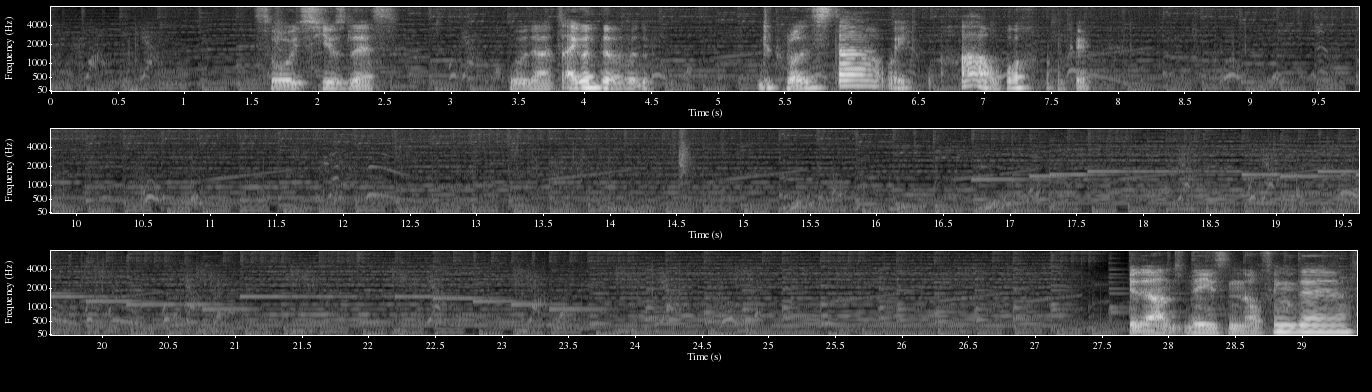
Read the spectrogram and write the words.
So it's useless. Do that. I got the, the, the star? Wait, how? that there's nothing there.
